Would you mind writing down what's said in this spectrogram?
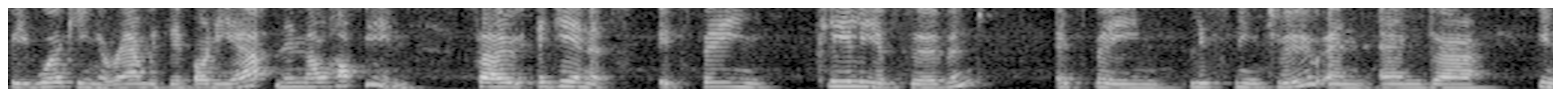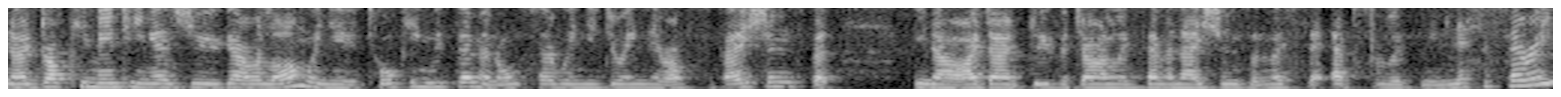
be working around with their body out and then they'll hop in. So again, it's it's being clearly observant. It's been listening to and and uh, you know documenting as you go along when you're talking with them and also when you're doing their observations. But you know, I don't do vaginal examinations unless they're absolutely necessary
